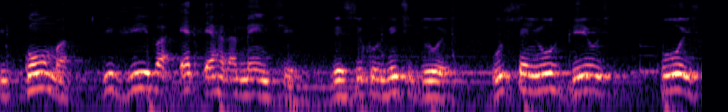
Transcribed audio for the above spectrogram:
e coma e viva eternamente. Versículo 22. O Senhor Deus, pois,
